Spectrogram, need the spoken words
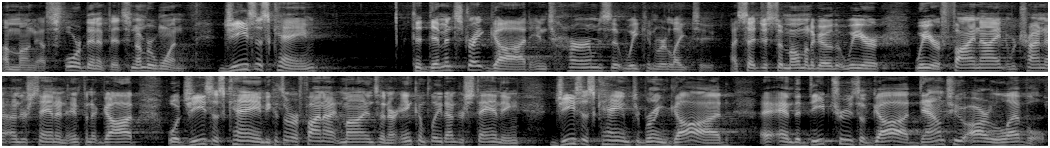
among us. Four benefits. Number one, Jesus came to demonstrate God in terms that we can relate to. I said just a moment ago that we are, we are finite and we're trying to understand an infinite God. Well, Jesus came because of our finite minds and our incomplete understanding. Jesus came to bring God and the deep truths of God down to our level.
